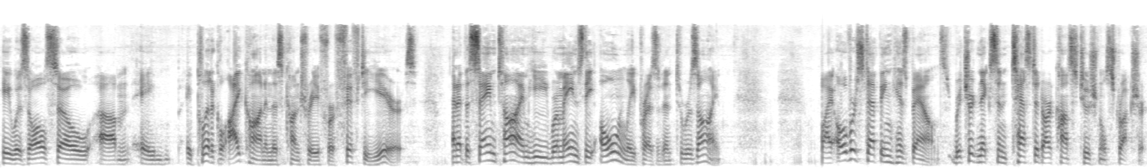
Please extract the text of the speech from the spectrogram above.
He was also um, a, a political icon in this country for 50 years. And at the same time, he remains the only president to resign. By overstepping his bounds, Richard Nixon tested our constitutional structure.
